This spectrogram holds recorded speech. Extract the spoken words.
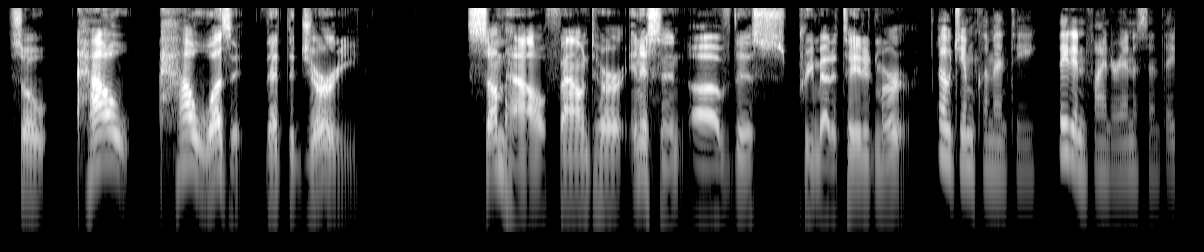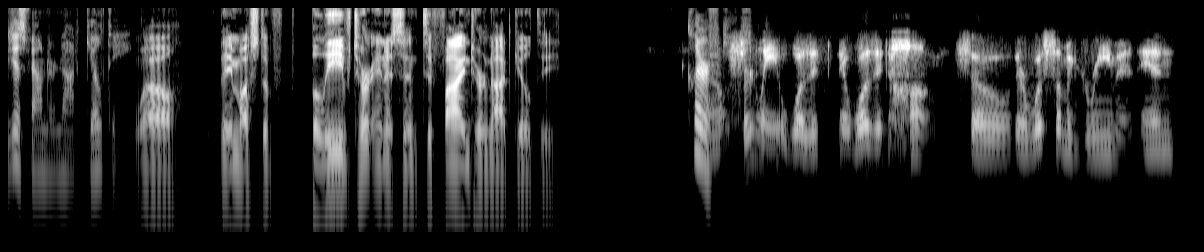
So how how was it that the jury somehow found her innocent of this premeditated murder? Oh, Jim Clemente. They didn't find her innocent. They just found her not guilty. Well, they must have believed her innocent to find her not guilty. Clarification. Well, certainly, it wasn't. It wasn't hung. So there was some agreement, and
